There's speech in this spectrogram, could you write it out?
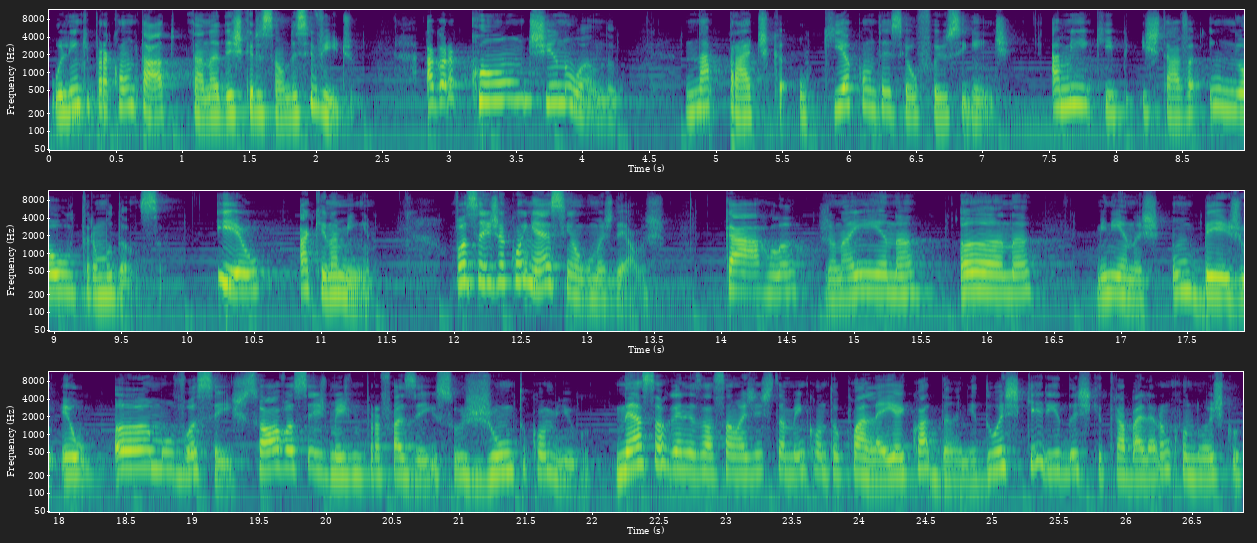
o link para contato está na descrição desse vídeo. Agora, continuando. Na prática, o que aconteceu foi o seguinte: a minha equipe estava em outra mudança e eu aqui na minha. Vocês já conhecem algumas delas: Carla, Janaína, Ana, Meninas, um beijo. Eu amo vocês. Só vocês mesmo para fazer isso junto comigo. Nessa organização a gente também contou com a Leia e com a Dani, duas queridas que trabalharam conosco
